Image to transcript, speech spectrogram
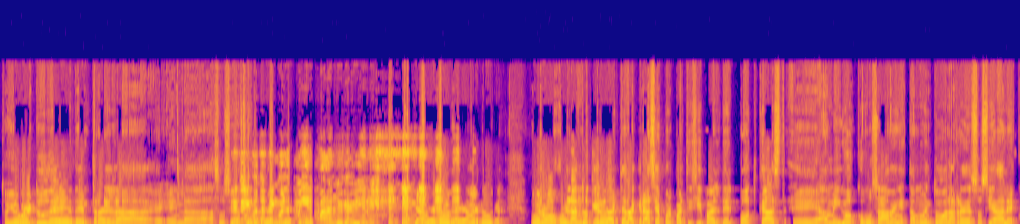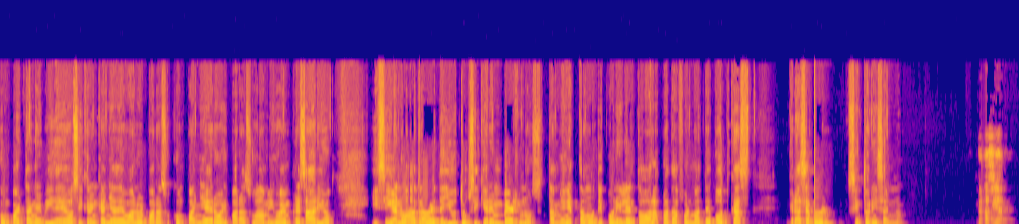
Estoy overdue de, de entrar en la, en la asociación. Te tengo, en la mira para el año que viene. Ya me toca, ya me toca. Bueno, Orlando, quiero darte las gracias por participar del podcast. Eh, amigos, como saben, estamos en todas las redes sociales. Compartan el video si creen que añade valor para sus compañeros y para sus amigos empresarios. Y síganos a través de YouTube si quieren vernos. También estamos disponibles en todas las plataformas de podcast. Gracias por sintonizarnos. Gracias.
